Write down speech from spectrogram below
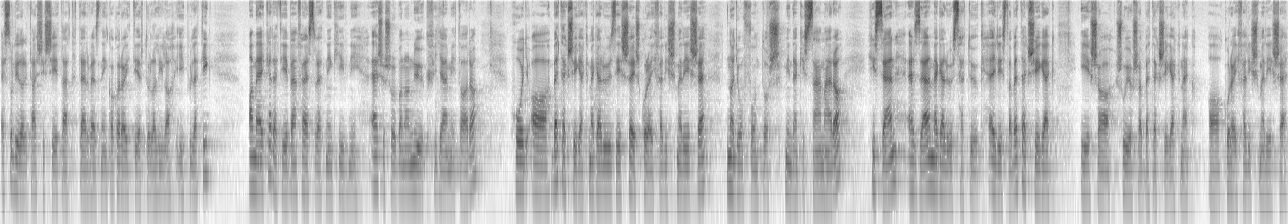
egy szolidaritási sétát terveznénk a Garai tértől a Lila épületig, amely keretében felszeretnénk hívni elsősorban a nők figyelmét arra, hogy a betegségek megelőzése és korai felismerése nagyon fontos mindenki számára, hiszen ezzel megelőzhetők egyrészt a betegségek és a súlyosabb betegségeknek a korai felismerése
